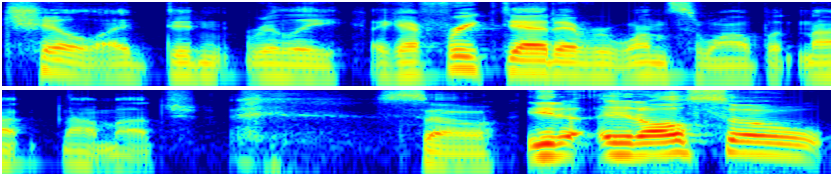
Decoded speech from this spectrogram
chill. I didn't really like I freaked out every once in a while, but not not much. so, it it also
